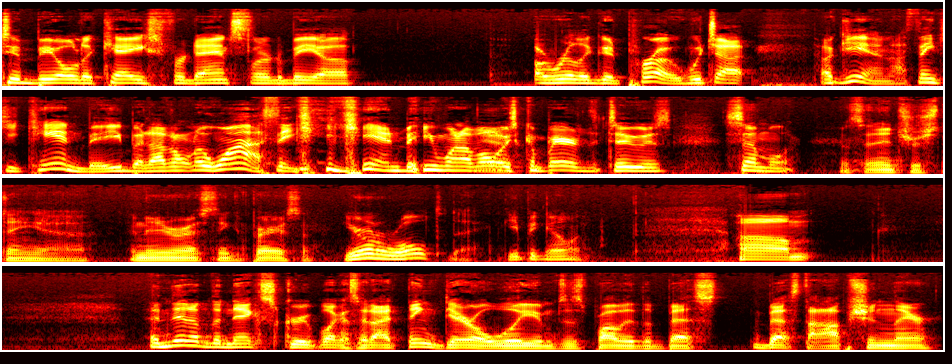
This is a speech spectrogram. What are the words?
to build a case for Dantzler to be a a really good pro, which I again I think he can be, but I don't know why I think he can be when I've Yeah. always compared the two as similar. That's an interesting, uh, an interesting comparison. You're on a roll today. Keep it going. Um, and then of the next group, like I said, I think Daryl Williams is probably the best best option there.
